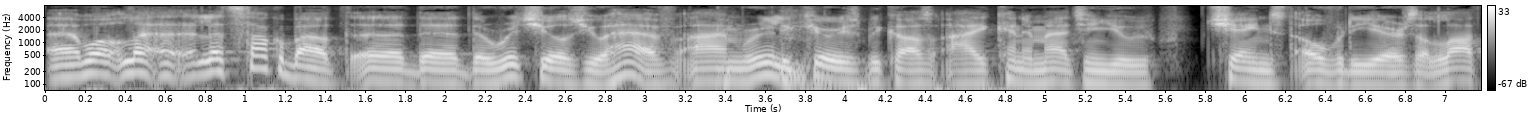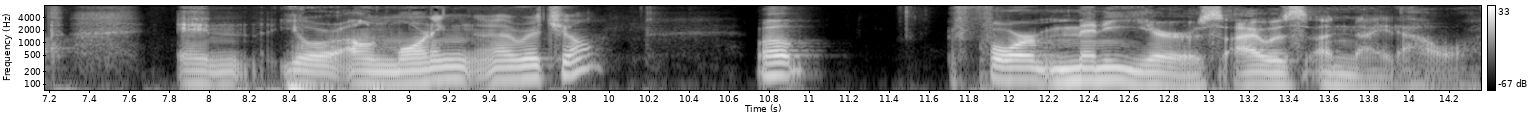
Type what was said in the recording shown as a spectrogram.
Uh, well, le- let's talk about uh, the the rituals you have. I'm really curious because I can imagine you changed over the years a lot in your own morning uh, ritual. Well, for many years, I was a night owl.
